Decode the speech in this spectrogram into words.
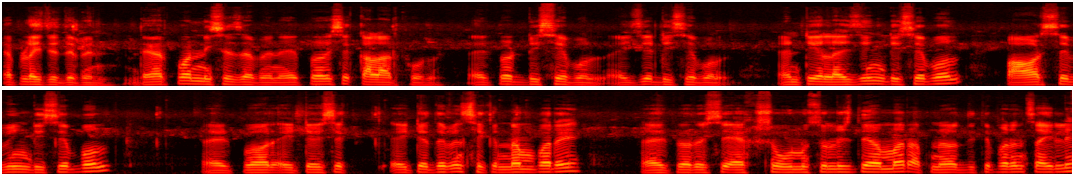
অ্যাপ্লাইতে দেবেন। দেওয়ার পর নিচে যাবেন, এরপর হচ্ছে কালারফুল এরপর ডিসেবল এই যে disable anti aliasing disable power saving disable এরপর এইটা হচ্ছে এইটা দেবেন সেকেন্ড নাম্বারে এরপর হচ্ছে একশো উনচল্লিশ দিয়ে আমার আপনারা দিতে পারেন চাইলে,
